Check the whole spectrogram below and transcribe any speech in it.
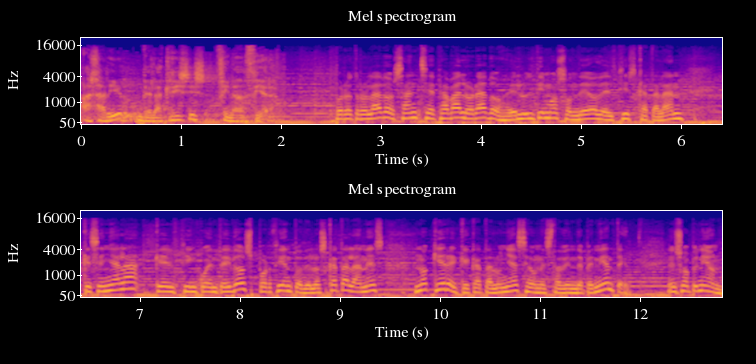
a salir de la crisis financiera. Por otro lado, Sánchez ha valorado el último sondeo del CIS catalán que señala que el 52% de los catalanes no quiere que Cataluña sea un Estado independiente. En su opinión,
